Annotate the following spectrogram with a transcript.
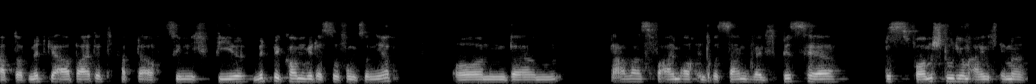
habe dort mitgearbeitet, habe da auch ziemlich viel mitbekommen, wie das so funktioniert. Und ähm, da war es vor allem auch interessant, weil ich bisher bis vorm Studium eigentlich immer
